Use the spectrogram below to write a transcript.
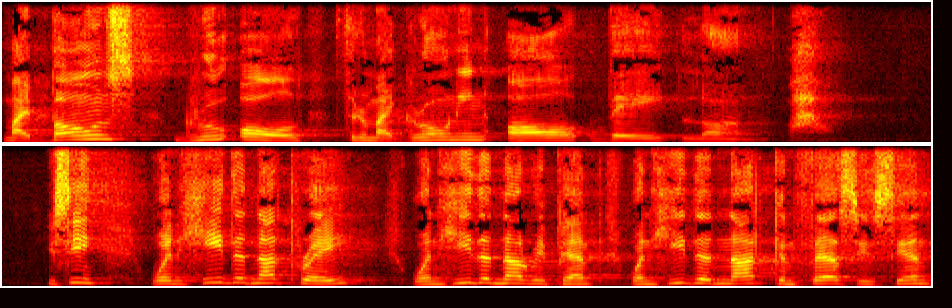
my bones grew old through my groaning all day long. Wow. You see, when he did not pray, when he did not repent, when he did not confess his sin,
